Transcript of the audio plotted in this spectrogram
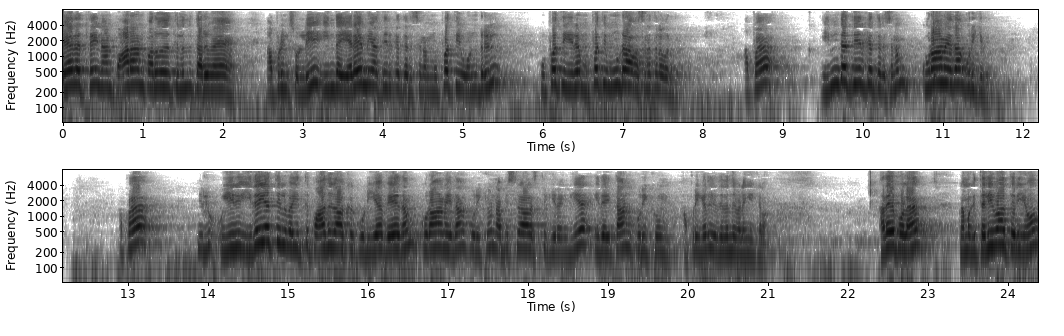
வேதத்தை நான் பாரான் பருவதத்திலிருந்து தருவேன் அப்படின்னு சொல்லி இந்த எரேமியா தீர்க்க தரிசனம் முப்பத்தி ஒன்றில் முப்பத்தி முப்பத்தி மூன்றாம் வசனத்தில் வருது. அப்ப இந்த தீர்க்க தரிசனம் குரானை தான் குறிக்குது. அப்ப இதயத்தில் வைத்து பாதுகாக்கக்கூடிய வேதம் குரானை தான் குறிக்கும். நபிசுலாலத்துக்கு இறங்கிய இதைத்தான் குறிக்கும் அப்படிங்கிறது இதுல இருந்து விளங்கிக்கலாம். அதே போல நமக்கு தெளிவா தெரியும்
